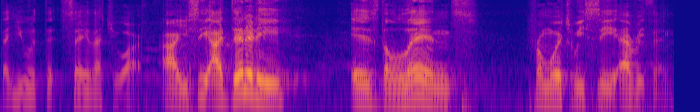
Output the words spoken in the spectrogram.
that you would th- say that you are. All right, you see, identity is the lens from which we see everything.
